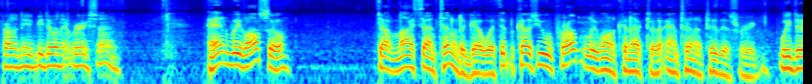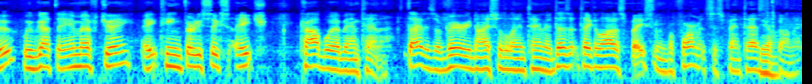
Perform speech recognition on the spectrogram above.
probably need to be doing it very soon. And we've also got a nice antenna to go with it because you will probably want to connect an antenna to this rig. We do. We've got the MFJ 1836H cobweb antenna. That is a very nice little antenna. It doesn't take a lot of space and the performance is fantastic Yeah. on it.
